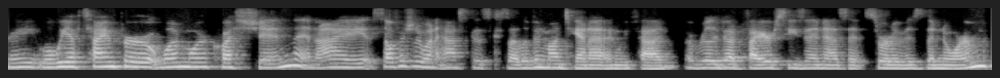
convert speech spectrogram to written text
Great. Well, we have time for one more question. And I selfishly want to ask this because I live in Montana and we've had a really bad fire season as it sort of is the norm,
